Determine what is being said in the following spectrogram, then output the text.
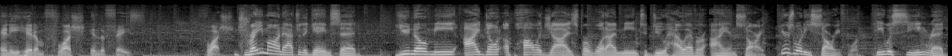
and he hit him flush in the face. Flush. Draymond after the game said, "You know me, I don't apologize for what I mean to do. However, I am sorry." Here's what he's sorry for. He was seeing red.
